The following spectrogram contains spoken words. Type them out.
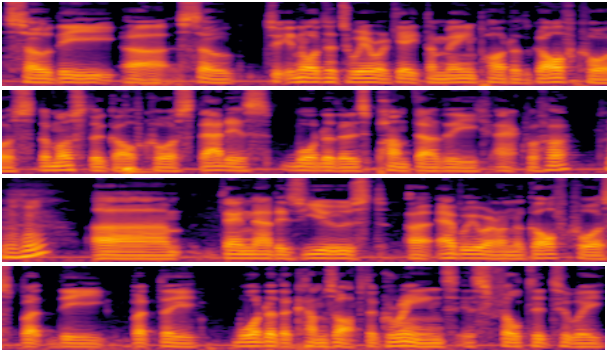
so the uh, so to, in order to irrigate the main part of the golf course, the most of the golf course, that is water that is pumped out of the aquifer. Mm-hmm. Um, then that is used uh, everywhere on the golf course, but the but the water that comes off the greens is filtered to a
